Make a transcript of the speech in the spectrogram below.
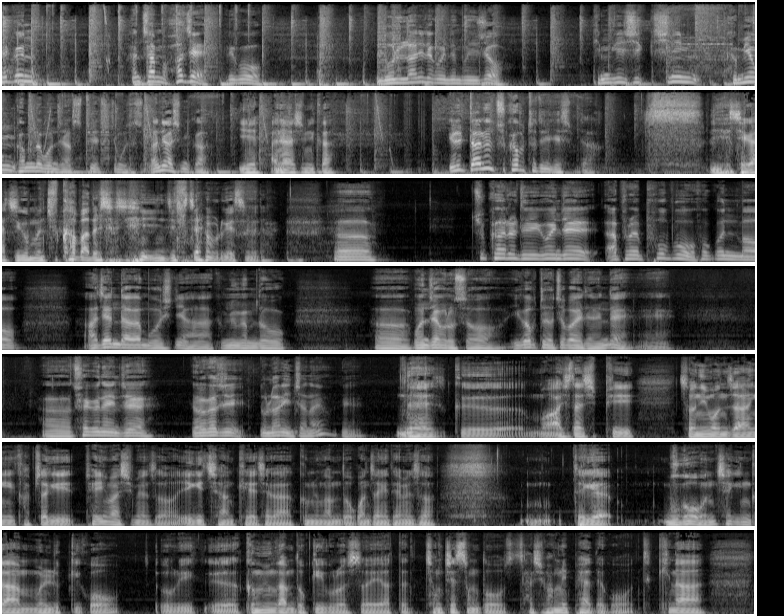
최근 한참 화제 그리고 논란이 되고 있는 분이죠. 김기식 신임 금융감독원장 스튜디오에 직접 모셨습니다. 안녕하십니까? 예, 안녕하십니까? 일단은 축하부터 드리겠습니다. 예, 제가 지금은 축하받을 처지인지는 잘 모르겠습니다. 어, 축하를 드리고 이제 앞으로의 포부 혹은 뭐 아젠다가 무엇이냐 금융감독 어, 원장으로서 이것부터 여쭤봐야 되는데 예. 어, 최근에 이제 여러 가지 논란이 있잖아요. 예. 네, 그, 뭐, 아시다시피 전임 원장이 갑자기 퇴임하시면서 예기치 않게 제가 금융감독 원장이 되면서, 음, 되게 무거운 책임감을 느끼고, 우리 그 금융감독 기구로서의 어떤 정체성도 다시 확립해야 되고, 특히나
